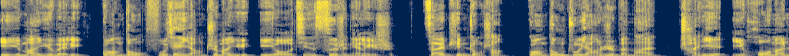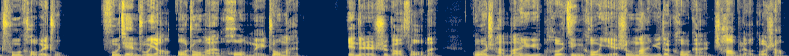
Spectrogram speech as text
以鳗鱼为例，广东、福建养殖鳗鱼已有近四十年历史。在品种上，广东主养日本鳗，产业以活鳗出口为主；福建主养欧洲鳗或美洲鳗。业内人士告诉我们，国产鳗鱼和进口野生鳗鱼的口感差不了多少。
